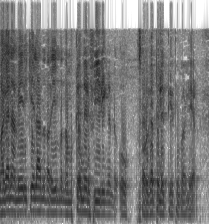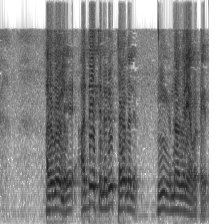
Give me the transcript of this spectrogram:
മകൻ അമേരിക്കയിലാന്ന് പറയുമ്പോൾ നമുക്ക് തന്നെ ഒരു ഫീലിംഗ് ഉണ്ട്. ഓ സ്വർഗത്തിലെത്തിയത് പോലെയാണ്. അതുപോലെ അദ്ദേഹത്തിനൊരു തോന്നൽ എന്നാ അങ്ങനെയാവട്ടെ.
